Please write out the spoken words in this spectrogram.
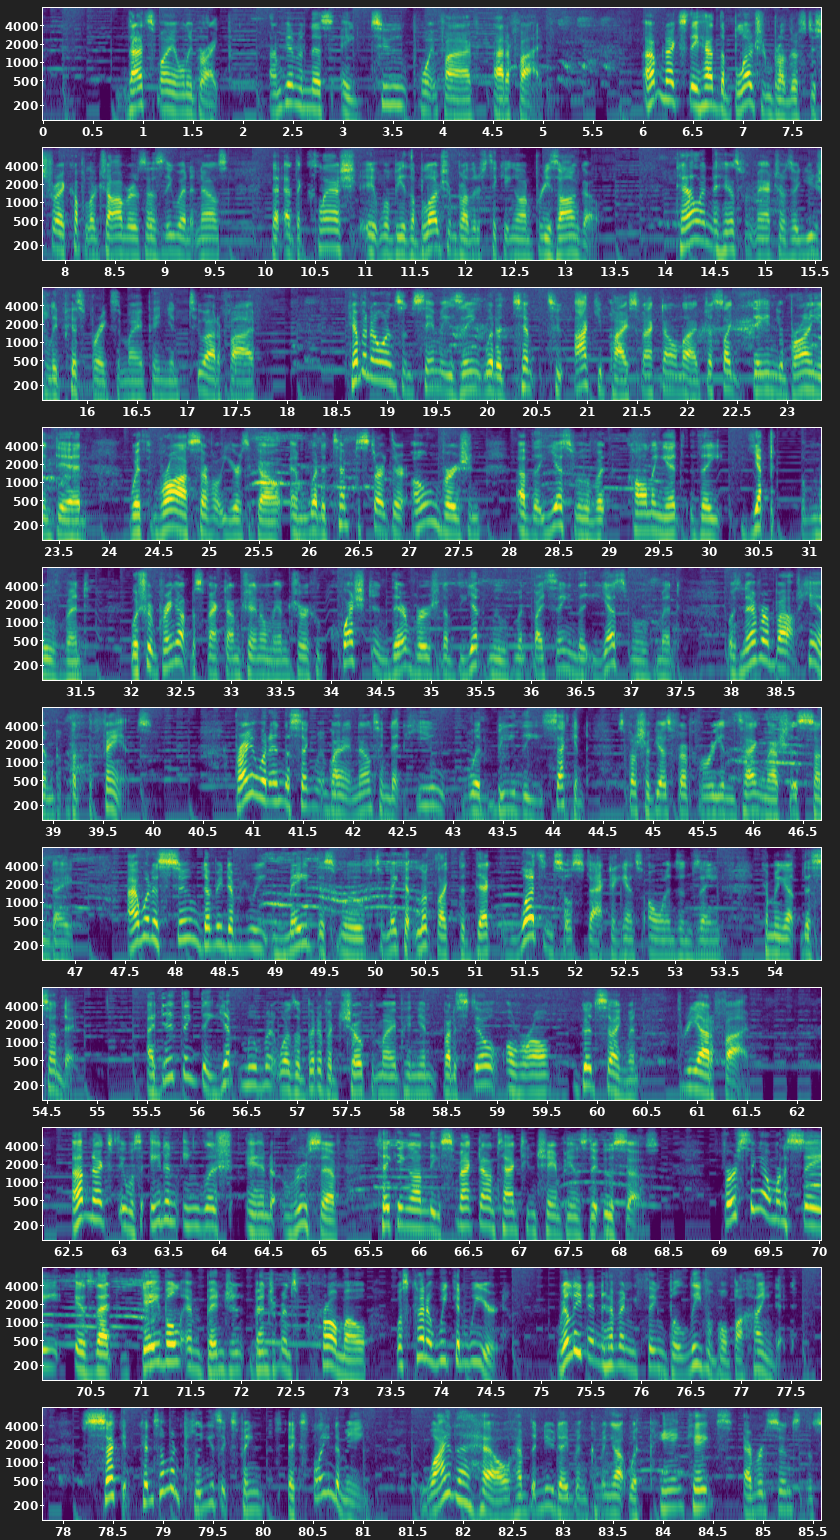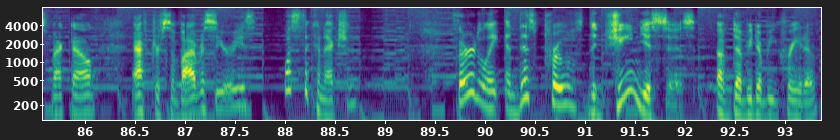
That's my only gripe. I'm giving this a 2.5 out of 5. Up next, they had the Bludgeon Brothers destroy a couple of jobbers as they would announce that at the Clash, it will be the Bludgeon Brothers taking on Breezango. Talent enhancement matches are usually piss breaks in my opinion, 2 out of 5. Kevin Owens and Sami Zayn would attempt to occupy SmackDown Live just like Daniel Bryan did with Raw several years ago and would attempt to start their own version of the Yes Movement, calling it the Yep Movement, which would bring up the SmackDown general manager who questioned their version of the Yep Movement by saying the Yes Movement was never about him but the fans. Bryan would end the segment by announcing that he would be the second special guest referee in the tag match this Sunday. I would assume WWE made this move to make it look like the deck wasn't so stacked against Owens and Zayn coming up this Sunday. I did think the Yep movement was a bit of a joke in my opinion, but it's still overall good segment, 3 out of 5. Up next, it was Aiden English and Rusev taking on the SmackDown Tag Team Champions, the Usos. First thing I want to say is that Gable and Benja Benjamin's promo was kind of weak and weird. Really didn't have anything believable behind it. Second, can someone please explain, explain to me why the hell have the New Day been coming out with pancakes ever since the SmackDown after Survivor Series? What's the connection? Thirdly, and this proves the geniuses of WWE Creative,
